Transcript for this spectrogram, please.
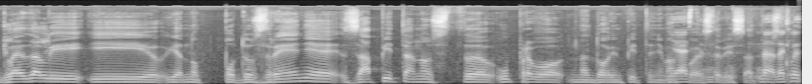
gledali i jedno podozrenje, zapitanost uh, upravo nad ovim pitanjima koje ste vi sad postavili. Dakle,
